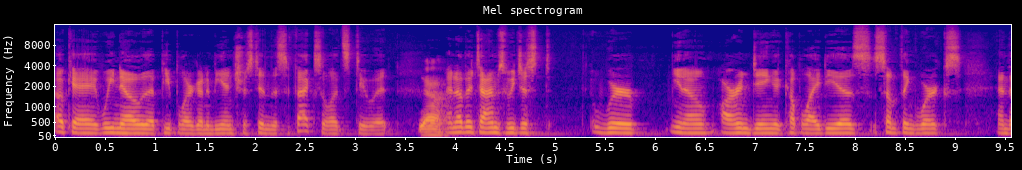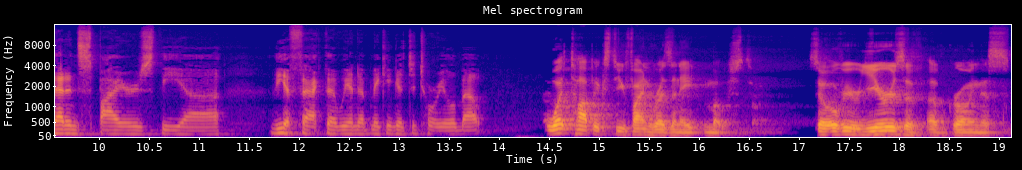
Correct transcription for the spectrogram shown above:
okay, we know that people are going to be interested in this effect, so let's do it. Yeah. And other times we just we're you know R and Ding a couple ideas, something works, and that inspires the uh, the effect that we end up making a tutorial about. What topics do you find resonate most? So over your years of, of growing this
